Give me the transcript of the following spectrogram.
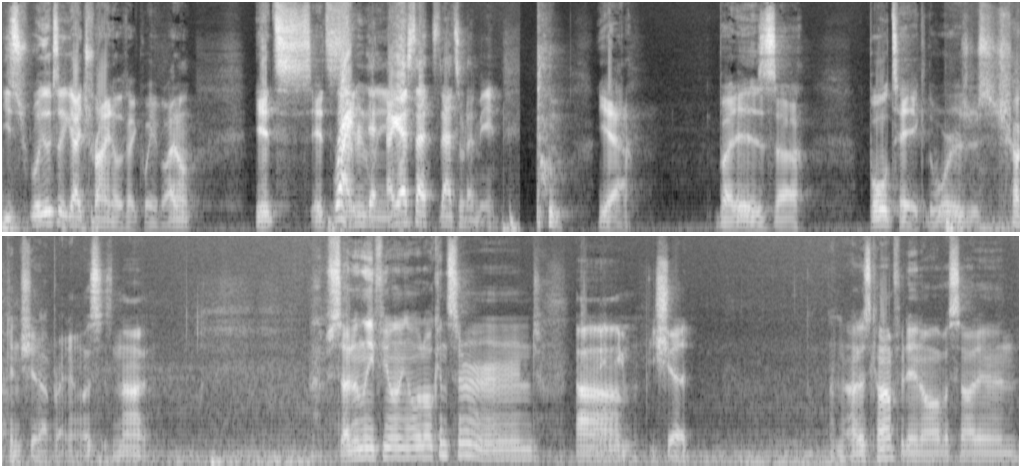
He's well. He looks like a guy trying to look like Quavo. I don't. It's it's Right. certainly- I guess that's that's what I mean. Yeah, but it is uh, bold take. The Warriors are just chucking shit up right now. This is not. I'm suddenly feeling a little concerned. I mean, Um, you, you should. I'm not as confident all of a sudden.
